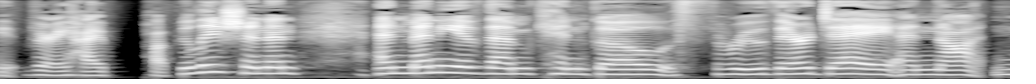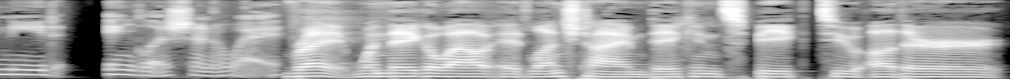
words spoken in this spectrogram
Right. very high population and and many of them can go through their day and not need English in a way. Right. When they go out at lunchtime, they can speak to other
